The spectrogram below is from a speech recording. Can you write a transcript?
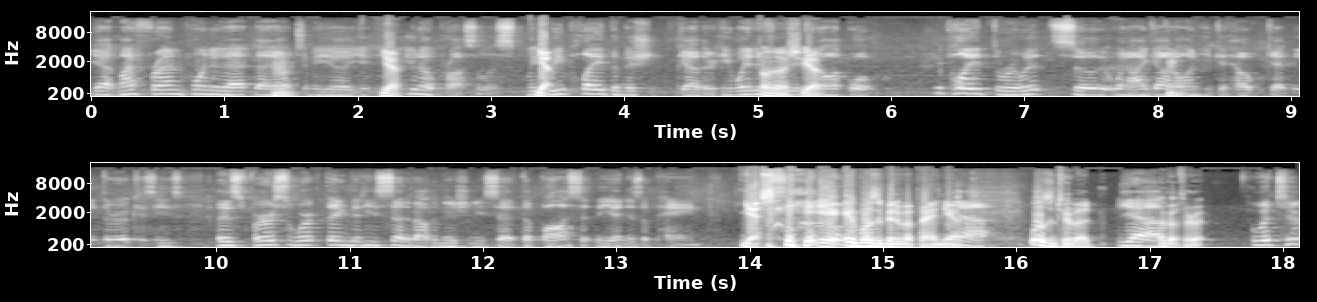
Yeah, my friend pointed at that out to me. Uh, you. Yeah. you know Procelis. We, Yeah. we played the mission together. He waited Oh, for nice, me to get yeah. Well, he played through it so that when I got Hmm. on, he could help get me through it. Because he's his first work thing that he said about the mission. He said the boss at the end is a pain. Yes, it, it was a bit of a pain. Yeah, Yeah. wasn't too bad. Yeah. I got through it. With two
